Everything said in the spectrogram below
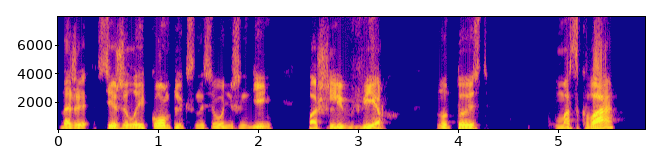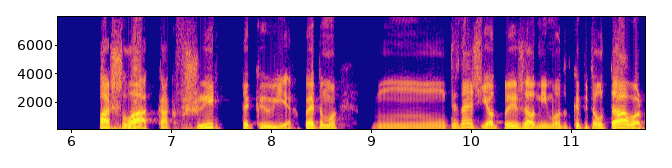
даже все жилые комплексы на сегодняшний день пошли вверх. Ну, то есть Москва пошла как вширь, так и вверх. Поэтому ты знаешь, я вот проезжал мимо этот Capital Tower,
